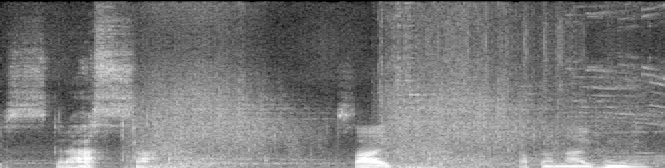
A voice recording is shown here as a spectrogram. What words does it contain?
Desgraça. Sai. Satanás ruim.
